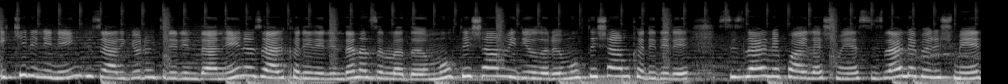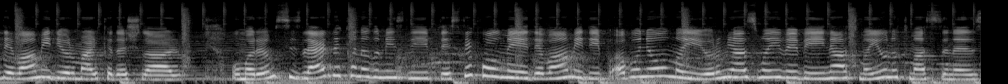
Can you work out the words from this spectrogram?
İkilinin en güzel görüntülerinden, en özel karelerinden hazırladığım muhteşem videoları, muhteşem kareleri sizlerle paylaşmaya, sizlerle bölüşmeye devam ediyorum arkadaşlar. Umarım sizler de kanalımı izleyip destek olmaya devam edip abone olmayı, yorum yazmayı ve beğeni atmayı unutmazsınız.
